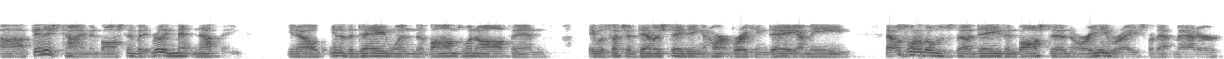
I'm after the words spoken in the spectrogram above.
uh, finish time in Boston, but it really meant nothing. You know, end of the day when the bombs went off and it was such a devastating and heartbreaking day. I mean, that was one of those uh, days in Boston or any race for that matter.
